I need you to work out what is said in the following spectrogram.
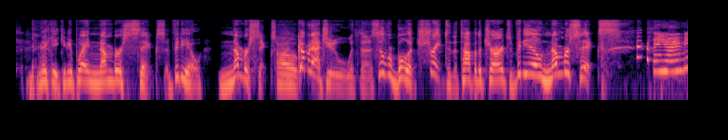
Nikki? Can you play number six? Video number six. Oh. Coming at you with the silver bullet straight to the top of the charts. Video number six. Naomi,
